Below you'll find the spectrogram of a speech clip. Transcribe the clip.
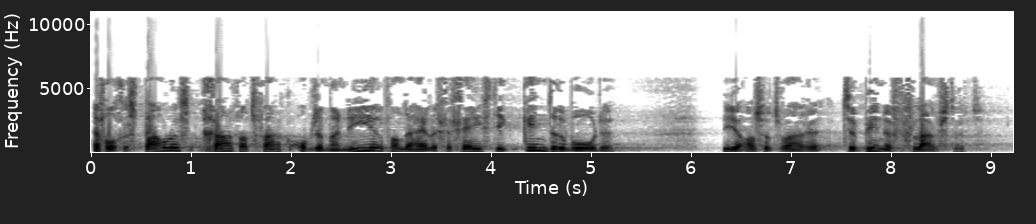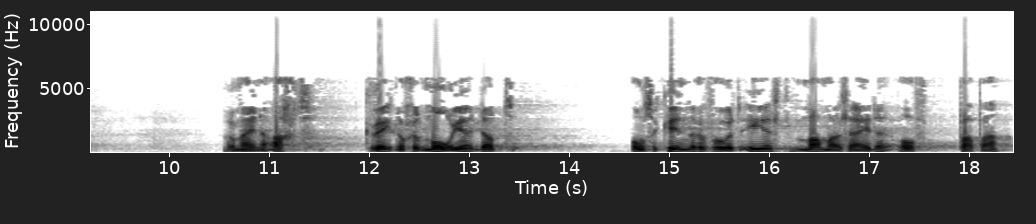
En volgens Paulus gaat dat vaak op de manier van de Heilige Geest die kinderwoorden, je als het ware te binnen fluistert. Romeinen 8. Ik weet nog het mooie dat onze kinderen voor het eerst mama zeiden of papa.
